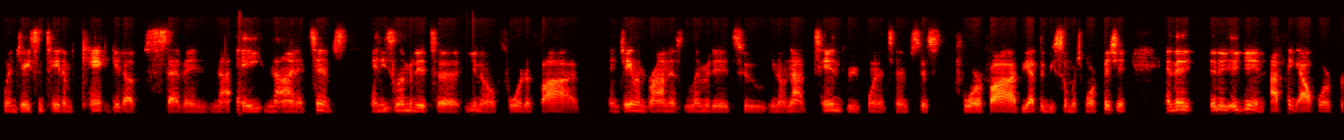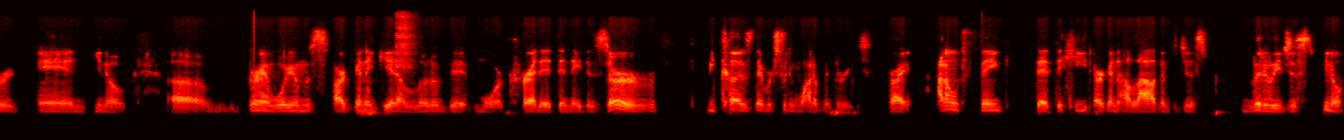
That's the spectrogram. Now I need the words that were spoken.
when Jayson Tatum can't get up seven, nine, eight, nine attempts, and he's limited to you know four to five, and Jaylen Brown is limited to you know not 10 three point attempts, it's four or five. You have to be so much more efficient. And then and again, I think Al Horford and you know um, Grant Williams are going to get a little bit more credit than they deserve because they were shooting wide open threes, right? I don't think that the Heat are going to allow them to just literally just you know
